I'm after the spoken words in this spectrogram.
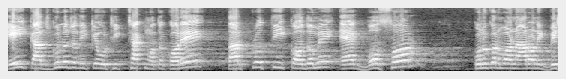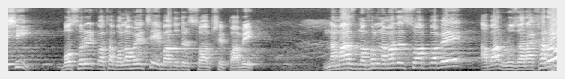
এই কাজগুলো যদি কেউ ঠিকঠাক মতো করে, তার প্রতি কদমে এক বছর, কোন কোন বর্ণনা আর অনেক বেশি বছরের কথা বলা হয়েছে ইবাদতের সব সে পাবে। নামাজ, নফল নামাজের সব পাবে, আবার রোজা রাখারও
